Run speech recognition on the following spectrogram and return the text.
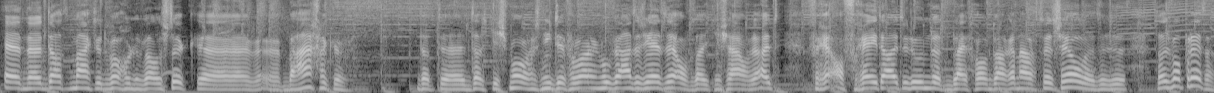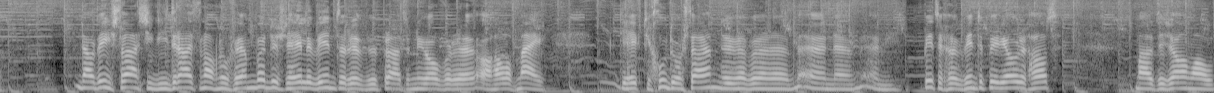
En uh, dat maakt het wonen wel een stuk uh, behagelijker. Dat, dat je s'morgens niet de verwarming hoeft aan te zetten of dat je s'avonds uit, of vergeet uit te doen. Dat blijft gewoon dag en nacht hetzelfde. Dat, is wel prettig. Nou, de installatie die draait vanaf november, dus de hele winter, we praten nu over half mei, die heeft hij goed doorstaan. We hebben een, een, een pittige winterperiode gehad. Maar het is allemaal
